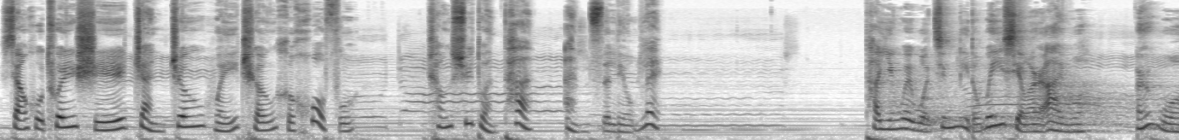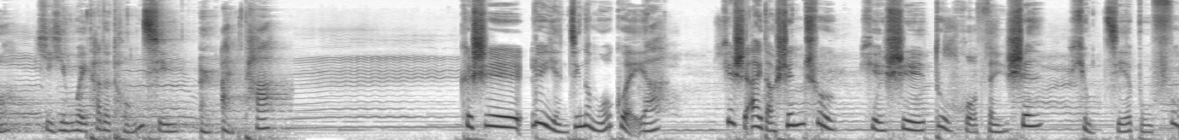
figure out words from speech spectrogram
相互吞食、战争、围城和祸福，长吁短叹。暗自流泪。他因为我经历的危险而爱我，而我亦因为他的同情而爱他。可是绿眼睛的魔鬼呀，越是爱到深处，越是妒火焚身，永劫不复。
